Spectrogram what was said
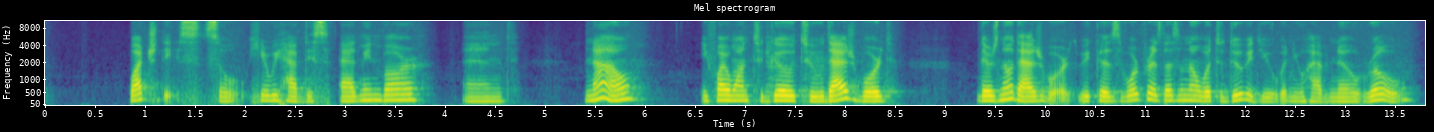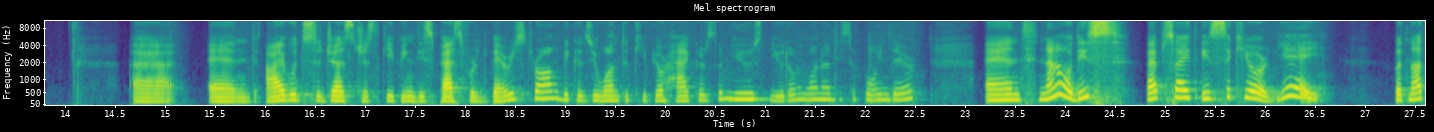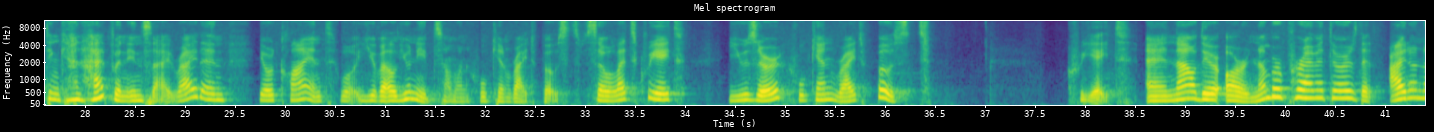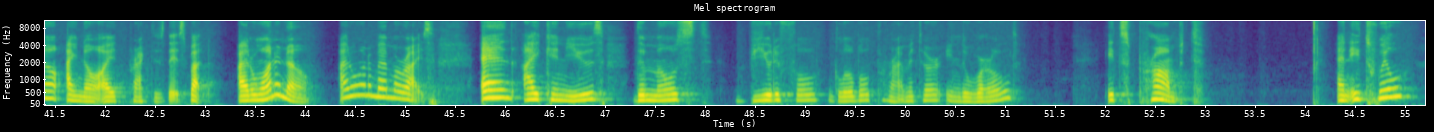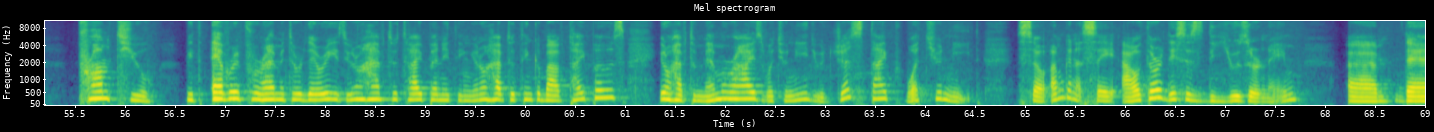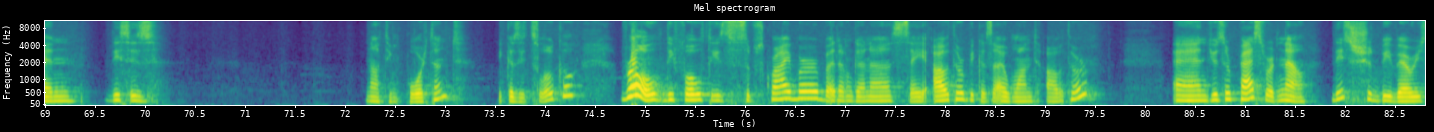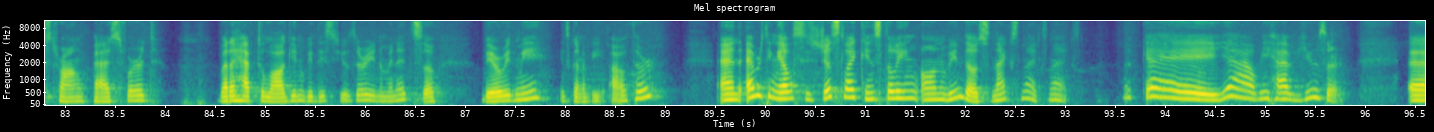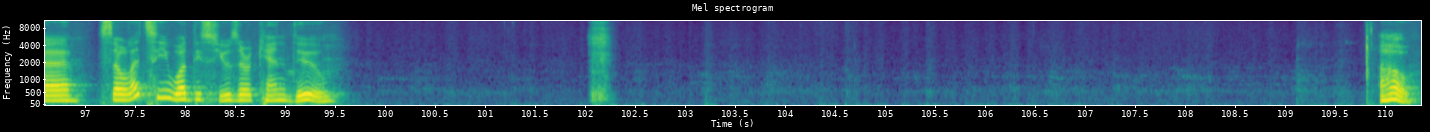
watch this. So here we have this admin bar, and now if I want to go to dashboard, there's no dashboard because WordPress doesn't know what to do with you when you have no role. Uh, and I would suggest just keeping this password very strong because you want to keep your hackers amused. You don't want to disappoint there. And now this website is secured. Yay! But nothing can happen inside, right? And your client, well you, well, you need someone who can write posts. So let's create user who can write posts. Create. And now there are a number of parameters that I don't know. I know I practice this, but I don't want to know. I don't want to memorize. And I can use the most beautiful global parameter in the world. It's prompt. And it will prompt you with every parameter there is. You don't have to type anything. You don't have to think about typos. You don't have to memorize what you need. You just type what you need. So I'm going to say author. This is the username. Um, then this is not important because it's local. Role default is subscriber, but I'm going to say author because I want author. And user password. Now, this should be very strong password but I have to log in with this user in a minute, so bear with me. It's going to be author. And everything else is just like installing on Windows. Next, next, next. Okay, yeah, we have user. Uh, so let's see what this user can do. Oh,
